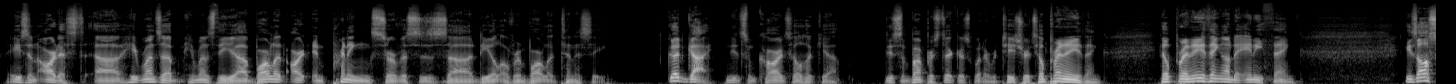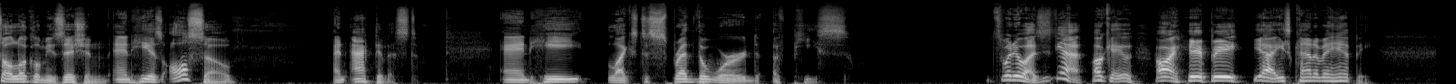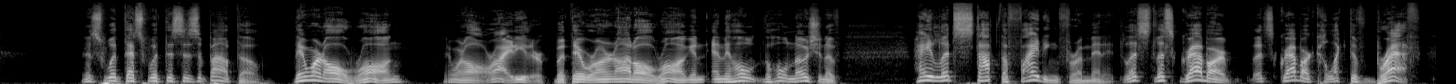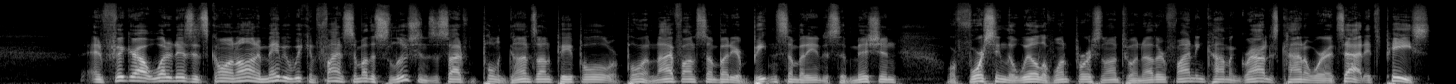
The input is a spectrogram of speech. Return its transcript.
he's an artist. Uh, he runs a he runs the uh, Bartlett Art and Printing Services uh, deal over in Bartlett, Tennessee. Good guy. Need some cards? He'll hook you up. Do some bumper stickers, whatever, T-shirts. He'll print anything. He'll print anything onto anything. He's also a local musician, and he is also an activist. And he likes to spread the word of peace. That's what he was. Yeah, okay, all right, hippie. Yeah, he's kind of a hippie. That's what that's what this is about, though. They weren't all wrong. They weren't all right either, but they were not all wrong. And and the whole the whole notion of, hey, let's stop the fighting for a minute. Let's let's grab our let's grab our collective breath and figure out what it is that's going on, and maybe we can find some other solutions aside from pulling guns on people or pulling a knife on somebody or beating somebody into submission or forcing the will of one person onto another. Finding common ground is kind of where it's at. It's peace.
